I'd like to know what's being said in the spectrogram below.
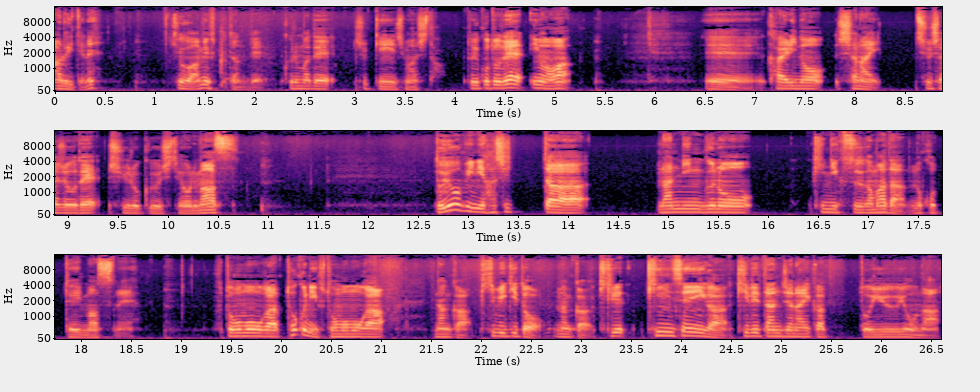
歩いてね。今日は雨降ってたんで、車で出勤しました。ということで、今は、えー帰りの車内、駐車場で収録しております。土曜日に走ったランニングの筋肉痛がまだ残っていますね。太ももが、特に太ももが、なんか、ピキピキと、なんか、切れ、筋繊維が切れたんじゃないかというような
